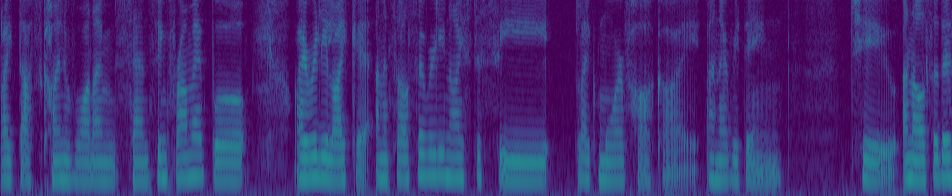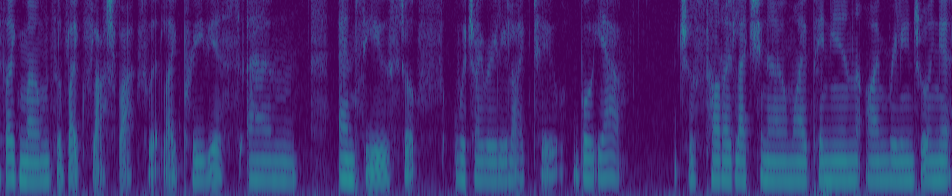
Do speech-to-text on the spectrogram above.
Like that's kind of what I'm sensing from it, but I really like it. And it's also really nice to see like more of Hawkeye and everything too. And also there's like moments of like flashbacks with like previous um MCU stuff, which I really like too. But yeah, just thought I'd let you know my opinion. I'm really enjoying it.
